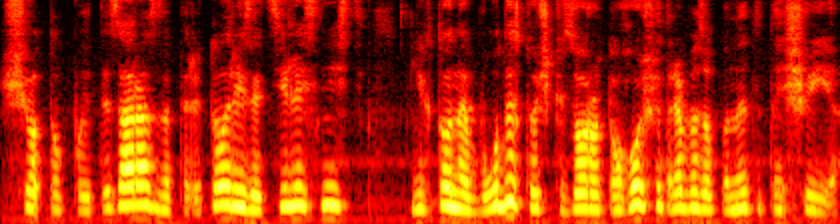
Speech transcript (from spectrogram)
що топити зараз за території, за цілісність ніхто не буде з точки зору того, що треба зупинити те, що є.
